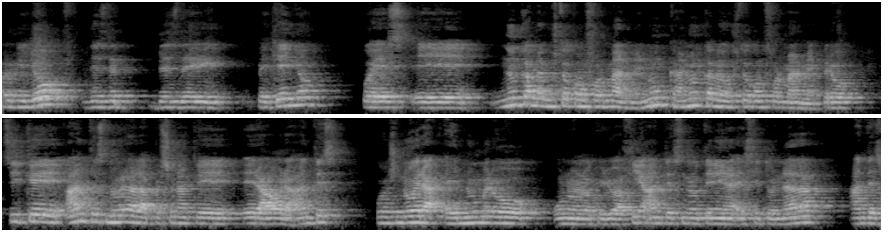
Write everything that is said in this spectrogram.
Porque yo desde, desde pequeño, pues eh, nunca me gustó conformarme, nunca, nunca me gustó conformarme, pero sí que antes no era la persona que era ahora, antes pues no era el número uno en lo que yo hacía, antes no tenía éxito en nada, antes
